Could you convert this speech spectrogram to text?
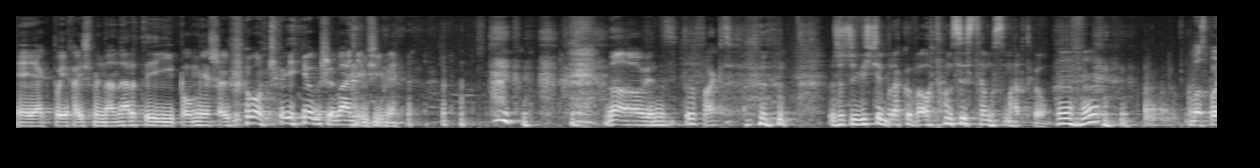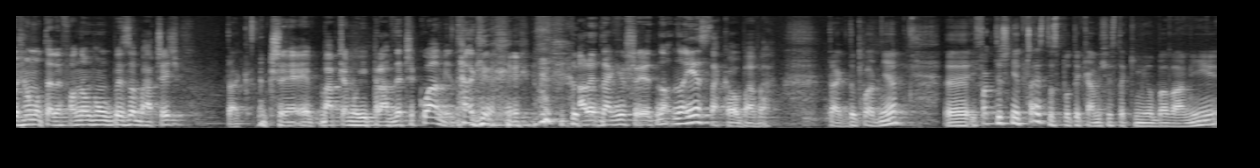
e, jak pojechaliśmy na narty i pomieszał i wyłączył jej ogrzewanie w zimie. No, więc... To fakt. Rzeczywiście brakowało tam systemu smart home. Mhm. Bo z poziomu telefonu mógłby zobaczyć, tak. Czy babcia mówi prawdę, czy kłamie, tak? Ale tak już, no, no, jest taka obawa. Tak, dokładnie. E, I faktycznie często spotykamy się z takimi obawami.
